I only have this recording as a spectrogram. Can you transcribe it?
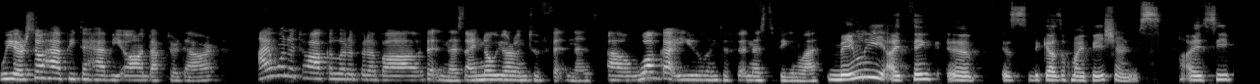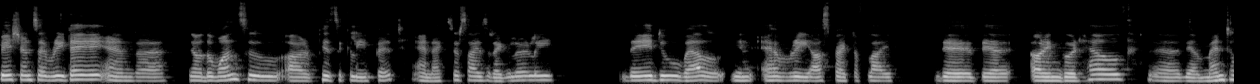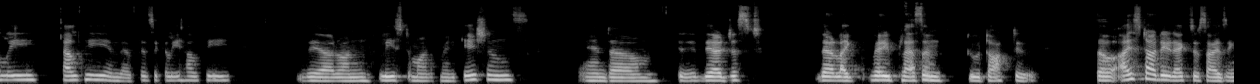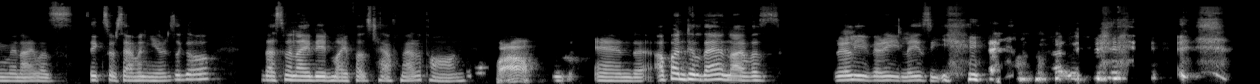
We are so happy to have you on, Dr. Dar. I want to talk a little bit about fitness. I know you're into fitness. Uh, what got you into fitness to begin with? Mainly, I think uh, is because of my patients. I see patients every day, and uh, you know the ones who are physically fit and exercise regularly, they do well in every aspect of life. They they are in good health. Uh, they are mentally healthy and they're physically healthy. They are on least amount of medications, and um, they are just they're like very pleasant to talk to. So I started exercising when I was six or seven years ago that's when I did my first half marathon. Wow. And uh, up until then, I was really very lazy.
